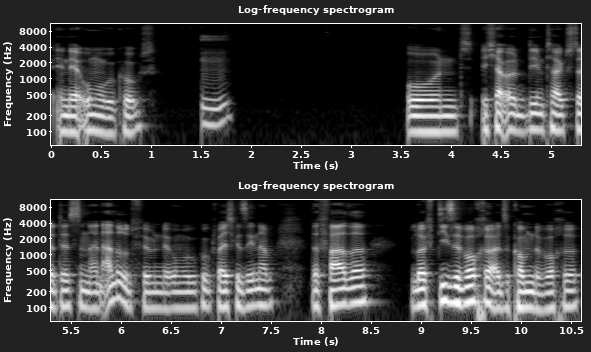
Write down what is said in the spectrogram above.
in der Omo geguckt. Mhm. Und ich habe an dem Tag stattdessen einen anderen Film in der Omo geguckt, weil ich gesehen habe, The Father läuft diese Woche, also kommende Woche,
